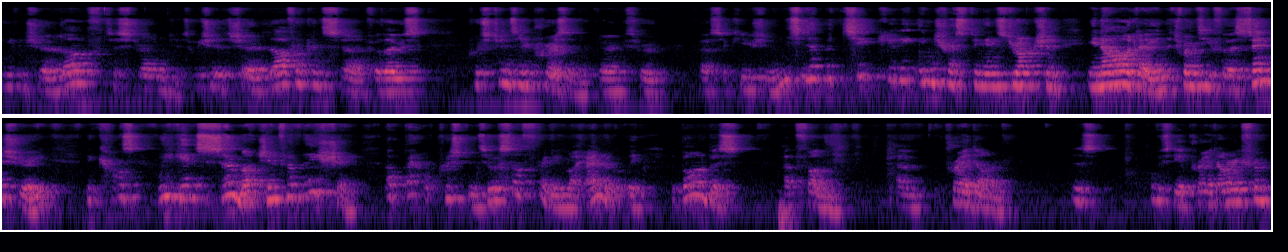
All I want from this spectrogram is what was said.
even show love to strangers. We should show love and concern for those Christians in prison going through persecution. This is a particularly interesting instruction in our day, in the 21st century, because we get so much information about Christians who are suffering. In my hand, I've got the, the Barnabas uh, Fund um, prayer diary. There's obviously a prayer diary from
